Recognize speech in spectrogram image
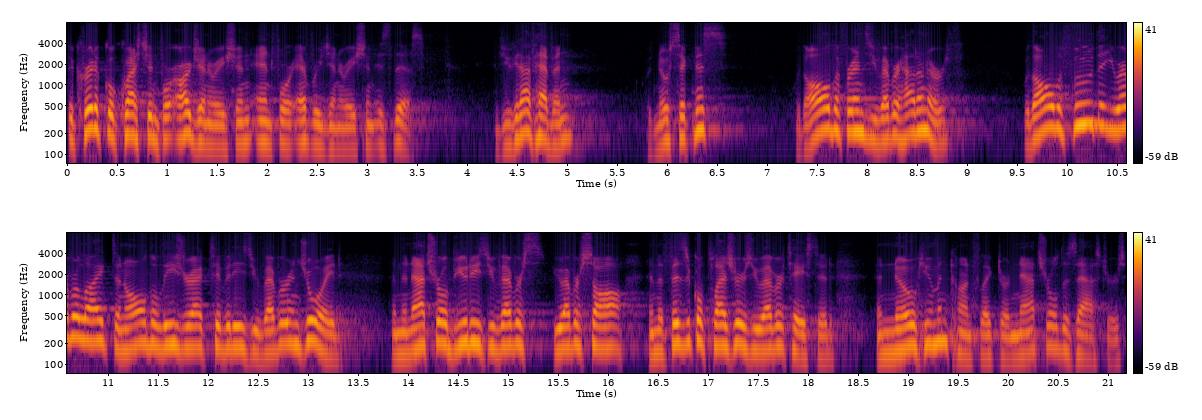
The critical question for our generation and for every generation is this If you could have heaven with no sickness, with all the friends you've ever had on earth, with all the food that you ever liked and all the leisure activities you've ever enjoyed, and the natural beauties you've ever, you ever saw, and the physical pleasures you ever tasted, and no human conflict or natural disasters,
